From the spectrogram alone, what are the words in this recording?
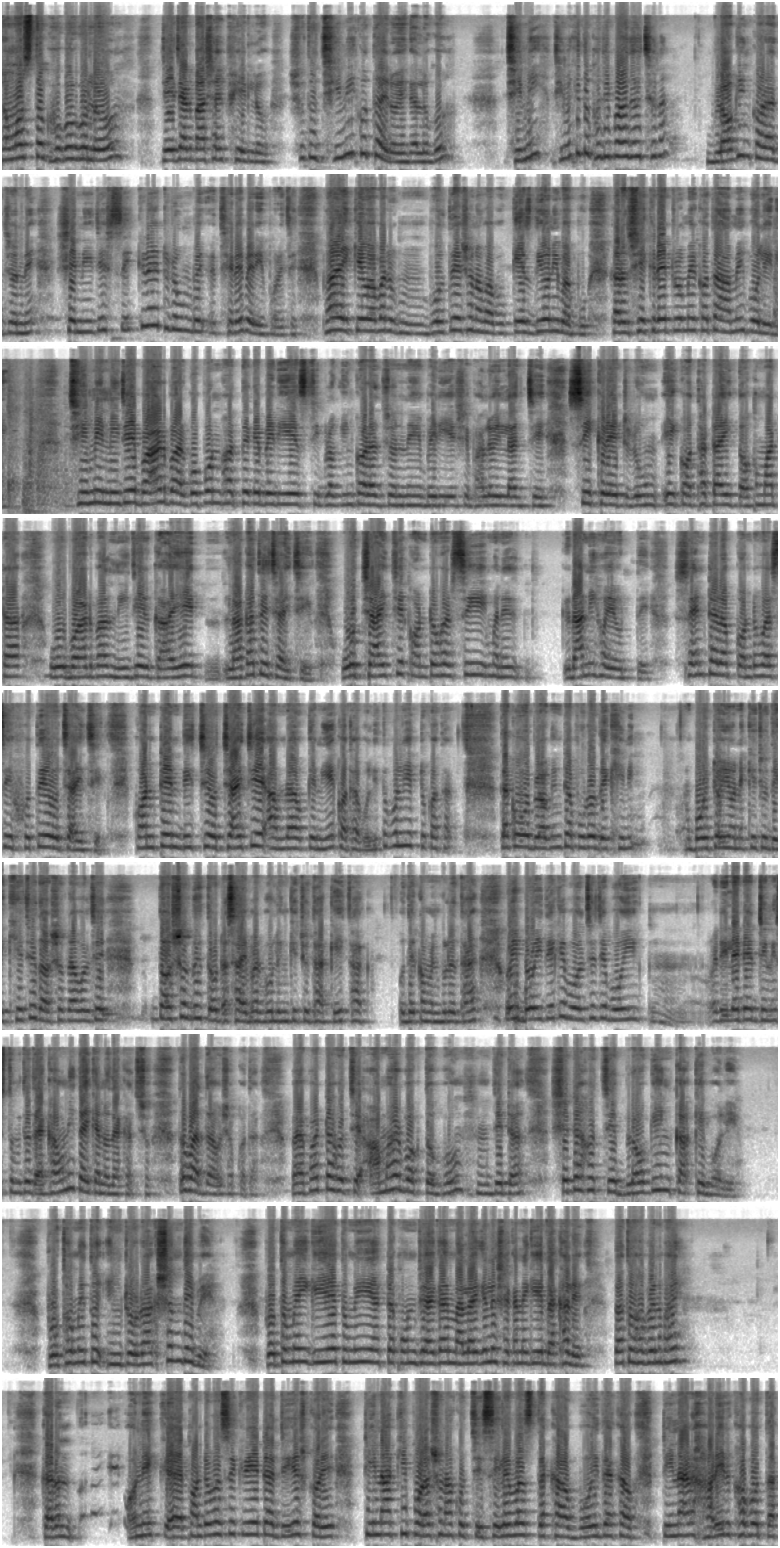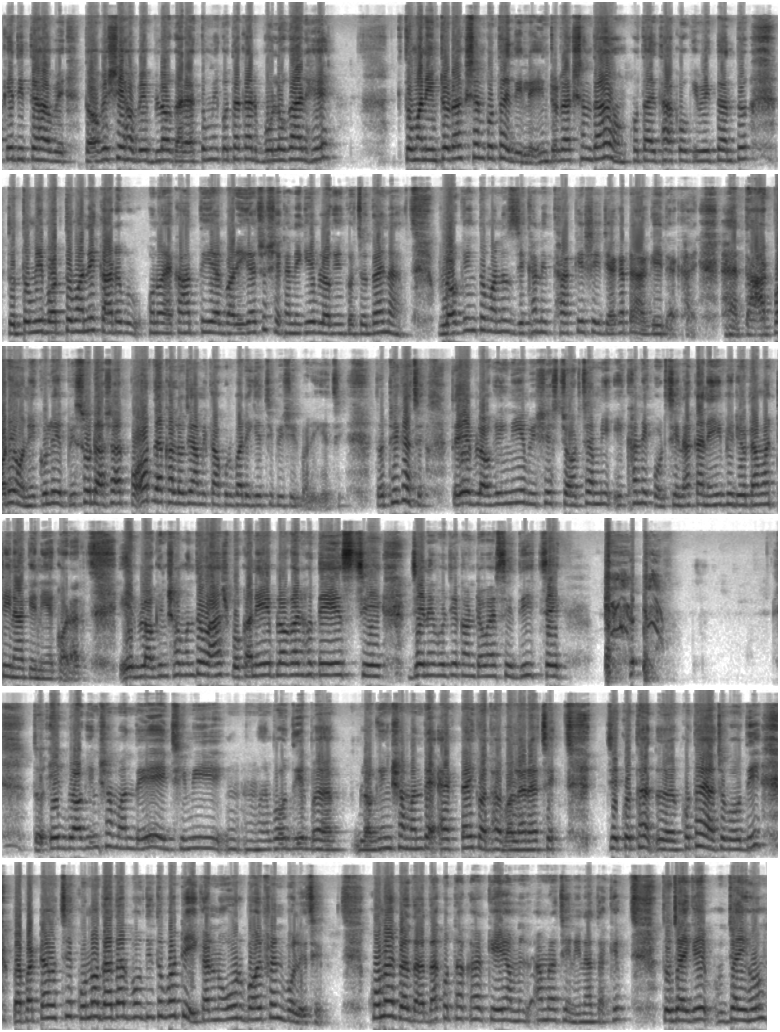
সমস্ত ঘুঘুগুলো যে যার বাসায় ফিরলো, শুধু ঝিমি কোথায় রয়ে গেল গো? ঝিমি, ঝিমিকে তো খুঁজে পাওয়া যাচ্ছে না। ব্লগিং করার জন্যে সে নিজের সিক্রেট রুম ছেড়ে বেরিয়ে পড়েছে। ভাই, কেউ আবার বলতে এসো না বাবু কেস দিও নি বাপু, কারণ সিক্রেট রুমের কথা আমি বলিনি। ঝিমি নিজে বারবার গোপন ঘর থেকে বেরিয়ে এসছি ব্লগিং করার জন্যে, বেরিয়ে এসে ভালোই লাগছে। সিক্রেট রুম এই কথাটাই তকমাটা ও বারবার নিজের গায়ে লাগাতে চাইছে। ও চাইছে কন্ট্রোভার্সি মানে রানী হয়ে উঠতে। সেন্টার অফ কন্ট্রোভার্সি হতেও চাইছে। কন্টেন্ট দিচ্ছে ও চাইছে, আমরা ওকে নিয়ে কথা বলি। তো বলি একটু কথা। দেখো, ওর ব্লগিংটা পুরো দেখিনি। বইটাই অনেক কিছু দেখিয়েছে। দর্শকরা বলছে, দর্শকদের তো ওটা সাইবার বুলিং কিছু থাকেই থাক, ওদের কমেন্টগুলো থাক। ওই বই দেখে বলছে যে, বই রিলেটেড জিনিস তুমি তো দেখাওনি, তাই কেন দেখাচ্ছ? তো বাদ দাও সব কথা। ব্যাপারটা হচ্ছে, আমার বক্তব্য যেটা, সেটা হচ্ছে ব্লগিং কাকে বলে? প্রথমে তো ইন্ট্রোডাকশন দেবে প্রথমেই গিয়ে তুমি একটা কোন জায়গায় মেলায় গেলে সেখানে গিয়ে দেখালে, তা তো হবে না ভাই। কারণ অনেক কন্ট্রোভার্সি ক্রিয়েটার জিজ্ঞেস করে, টিনা কি পড়াশোনা করছে? সিলেবাস দেখাও, বই দেখাও, টিনার হাড়ির খবর তাকে দিতে হবে, তবে সে হবে ব্লগার আর তুমি কোথাকার ব্লগার হে? তোমার ইন্ট্রোডাকশন কোথায় দিলে? ইন্ট্রোডাকশন দাও, কোথায় থাকো, কি বৃত্তান্ত? তো তুমি বর্তমানে কারও কোনো এক আত্মীয়ার বাড়ি গেছো? সেখানে গিয়ে ব্লগিং করছ, তাই না? ব্লগিং তো মানুষ যেখানে থাকে, সেই জায়গাটা আগেই দেখায়। হ্যাঁ তারপরে অনেকগুলো এপিসোড আসার পর দেখাল যে আমি কাকুর বাড়ি গেছি, পিসির বাড়ি গেছি। তো ঠিক আছে, তো এই ব্লগিং নিয়ে বিশেষ চর্চা আমি এখানে করছি না, কারণ এই ভিডিওটা আমার টিনাকে নিয়ে করার। এর ব্লগিং সম্বন্ধেও আসব, কারণ এই ব্লগার হতে এসছে, জেনে বুঝে কন্ট্রোভার্সি দিচ্ছে। তো এই ব্লগিং সম্বন্ধে, এই ঝিমি বৌদির ব্লগিং সম্বন্ধে একটাই কথা বলার আছে, যে কোথা, কোথায় আছো বৌদি? ব্যাপারটা হচ্ছে কোনো দাদার বৌদি তো বটেই, কারণ ওর বয়ফ্রেন্ড বলেছে। কোনো একটা দাদা কোথাকার কে আমরা চিনি না তাকে। তো যাই যাই হোক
